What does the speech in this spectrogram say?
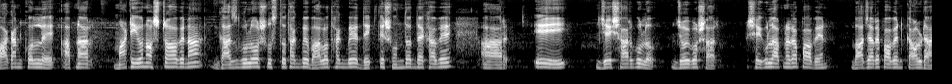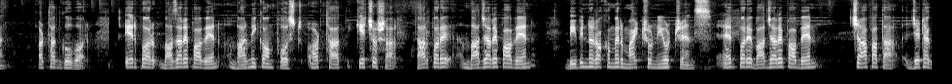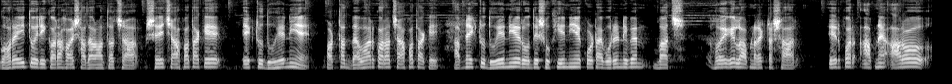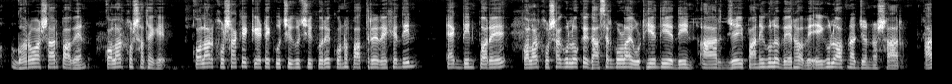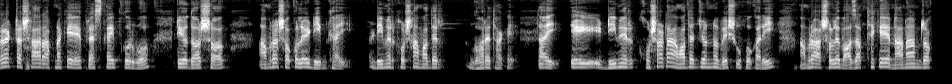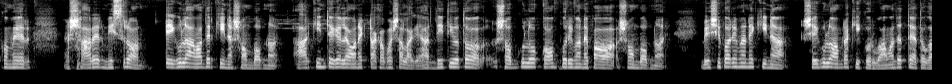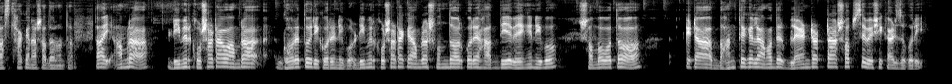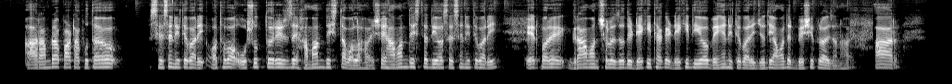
বাগান করলে আপনার মাটিও নষ্ট হবে না, গাছগুলো সুস্থ থাকবে, ভালো থাকবে, দেখতে সুন্দর দেখাবে। আর এই যে সারগুলো, জৈব সার সেগুলো আপনারা পাবেন, বাজারে পাবেন কাউডাং অর্থাৎ গোবর। এরপর বাজারে পাবেন ভার্মি কম্পোস্ট, অর্থাৎ কেঁচো সার। তারপরে বাজারে পাবেন বিভিন্ন রকমের মাইক্রোনিউট্রেন্টস এরপরে বাজারে পাবেন চা পাতা, যেটা ঘরেই তৈরি করা হয় সাধারণত চা। সেই চা পাতাকে একটু ধুয়ে নিয়ে, অর্থাৎ ব্যবহার করা চা পাতাকে আপনি একটু ধুয়ে নিয়ে, রোদে শুকিয়ে নিয়ে কোটায় ভরে নেবেন বাস হয়ে গেল আপনার একটা সার। এরপর আপনি আরও ঘরোয়া সার পাবেন কলার খোসা থেকে। কলার খোসাকে কেটে কুচি কুচি করে কোনো পাত্রে রেখে দিন। একদিন পরে কলার খোসাগুলোকে গাছের গোড়ায় উঠিয়ে দিয়ে দিন আর যেই পানিগুলো বের হবে এগুলো আপনার জন্য সার। আরও একটা সার আপনাকে প্রেসক্রাইব করব। প্রিয় দর্শক, আমরা সকলেই ডিম খাই। ডিমের খোসা আমাদের ঘরে থাকে। তাই এই ডিমের খোসাটা আমাদের জন্য বেশ উপকারী। আমরা আসলে বাজার থেকে নানান রকমের সারের মিশ্রণ, এগুলো আমাদের কিনা সম্ভব নয়। আর কিনতে গেলে অনেক টাকা পয়সা লাগে। আর দ্বিতীয়ত, সবগুলো কম পরিমাণে পাওয়া সম্ভব নয়। বেশি পরিমাণে কিনা, সেগুলো আমরা কি করব? আমাদের তো এত গাছ থাকে না সাধারণত। তাই আমরা ডিমের খোসাটাও আমরা ঘরে তৈরি করে নিব। ডিমের খোসাটাকে আমরা সুন্দর করে হাত দিয়ে ভেঙে নিব। সম্ভবত এটা ভাঙতে গেলে আমাদের ব্লেন্ডারটা সবচেয়ে বেশি কার্যকরী। আর আমরা পাটা পুতায়ও শেষে নিতে পারি, অথবা ওষুধ তৈরির যে হামানদিস্তা বলা হয়, সেই হামানদিস্তা দিয়েও শেষে নিতে পারি। এরপরে গ্রাম অঞ্চলে যদি ডেকি থাকে, ডেকি দিয়েও ভেঙে নিতে পারি, যদি আমাদের বেশি প্রয়োজন হয়। আর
